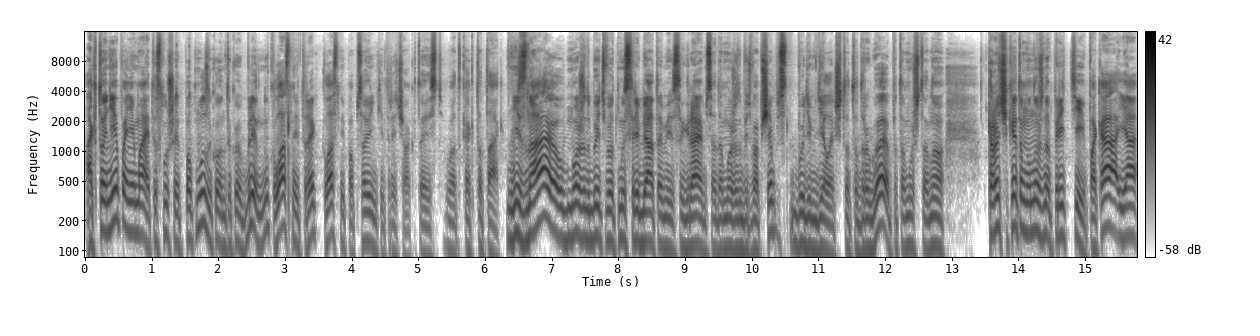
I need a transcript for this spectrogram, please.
А кто не понимает и слушает поп-музыку, он такой, блин, ну классный трек, классный попсовенький тречок. То есть вот как-то так. Не знаю, может быть, вот мы с ребятами сыграемся, да может быть вообще будем делать что-то другое, потому что, ну, Короче, к этому нужно прийти. Пока я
